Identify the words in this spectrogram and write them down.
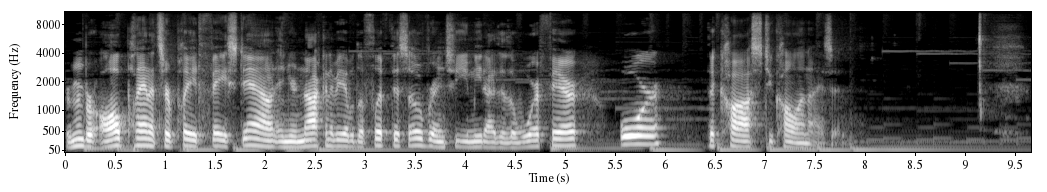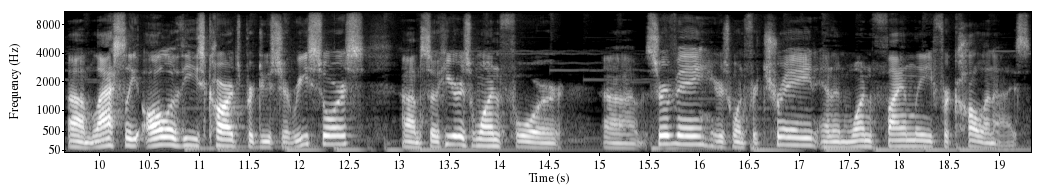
Remember, all planets are played face down, and you're not going to be able to flip this over until you meet either the warfare or the cost to colonize it. Um, lastly, all of these cards produce a resource. Um, so here's one for uh, survey, here's one for trade, and then one finally for colonize.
